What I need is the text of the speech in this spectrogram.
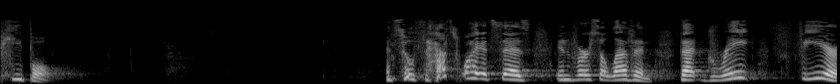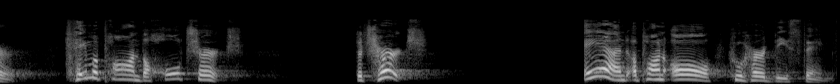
people. And so that's why it says in verse 11 that great fear came upon the whole church, the church, and upon all who heard these things.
